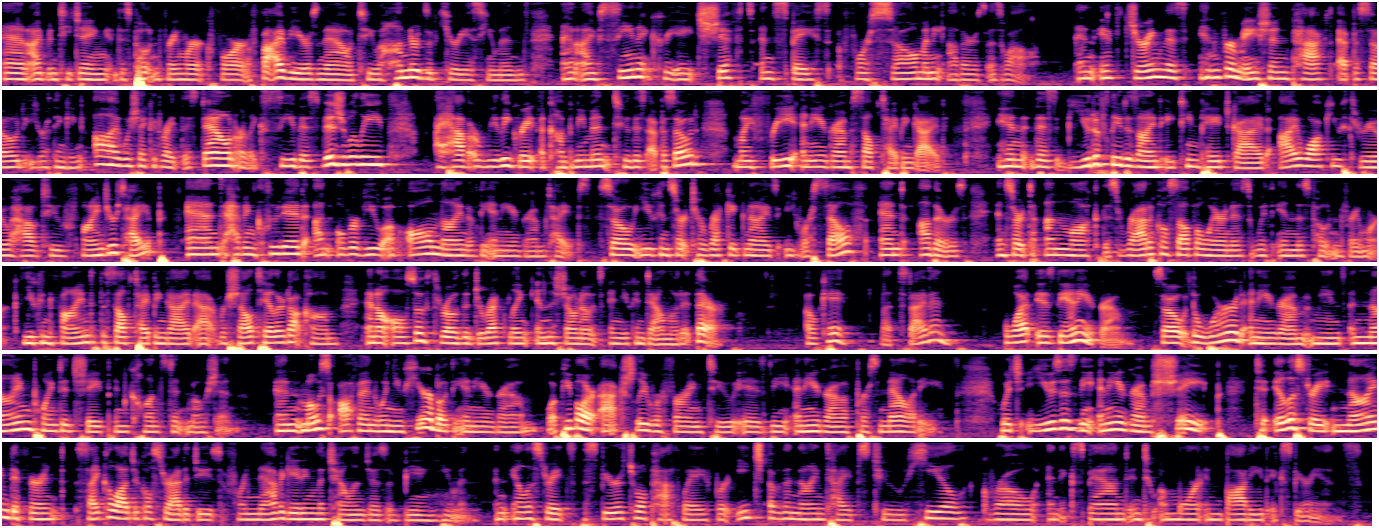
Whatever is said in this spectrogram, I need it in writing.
And I've been teaching this potent framework for five years now to hundreds of curious humans, and I've seen it create shifts and space for so many others as well. And if during this information packed episode you're thinking, oh, I wish I could write this down or like see this visually, I have a really great accompaniment to this episode my free Enneagram self typing guide. In this beautifully designed 18 page guide, I walk you through how to find your type and have included an overview of all nine of the Enneagram types. So you can start to recognize yourself and others and start to unlock this radical self awareness within this potent framework. You can find the self typing guide at rochelletaylor.com, and I'll also throw the direct link in the show notes and you can download it there. Okay, let's dive in. What is the Enneagram? So, the word Enneagram means a nine pointed shape in constant motion. And most often, when you hear about the Enneagram, what people are actually referring to is the Enneagram of personality. which uses the Enneagram shape to illustrate nine different psychological strategies for navigating the challenges of being human and illustrates the spiritual pathway for each of the nine types to heal, grow, and expand into a more embodied experience.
